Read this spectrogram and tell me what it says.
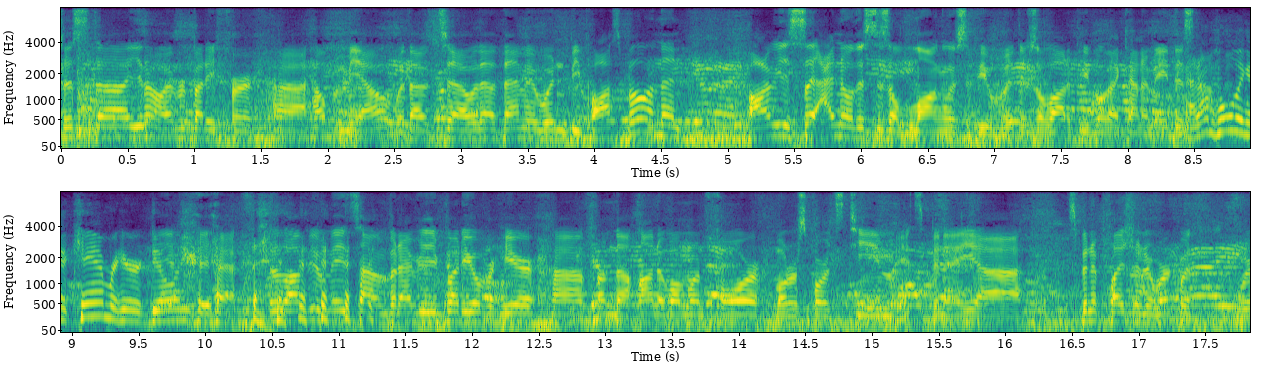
just uh, you know everybody for uh, helping me out. Without uh, without them, it wouldn't be possible. And then obviously, I know this is a long list of people, but there's a lot of people that kind of made this. And I'm holding a camera here, Dylan. Yeah, yeah. a lot of people made this happen, but everybody over here uh, from the Honda 114 Motorsports team, it's been a uh, it's been a pleasure to work with we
